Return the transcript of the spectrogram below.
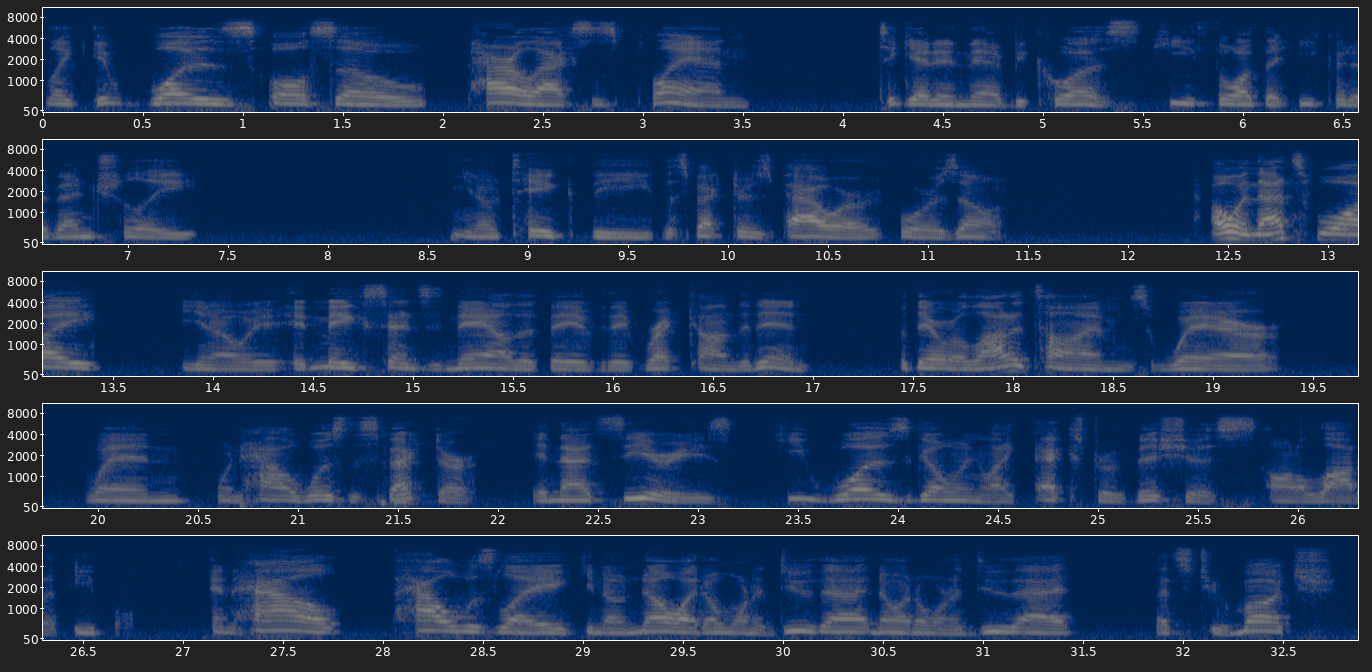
like it was also Parallax's plan to get in there because he thought that he could eventually you know take the the Spectre's power for his own. Oh, and that's why you know it, it makes sense now that they've they've retconned it in. But there were a lot of times where when when Hal was the Spectre in that series, he was going like extra vicious on a lot of people. And Hal Hal was like, you know, no, I don't want to do that. No, I don't want to do that. That's too much.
